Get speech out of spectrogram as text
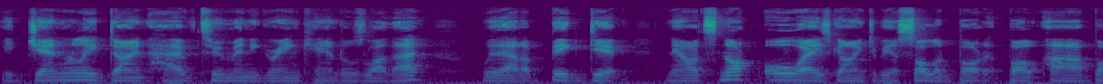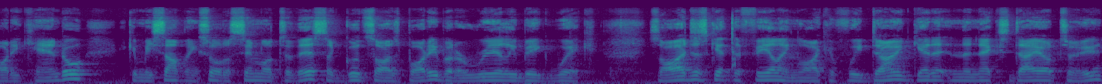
You generally don't have too many green candles like that without a big dip. Now, it's not always going to be a solid body, uh, body candle. It can be something sort of similar to this, a good sized body, but a really big wick. So I just get the feeling like if we don't get it in the next day or two,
